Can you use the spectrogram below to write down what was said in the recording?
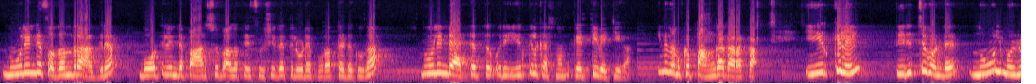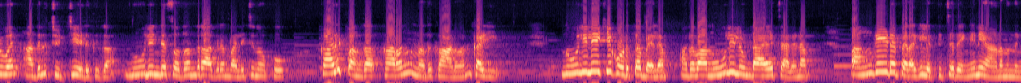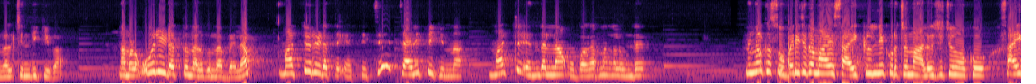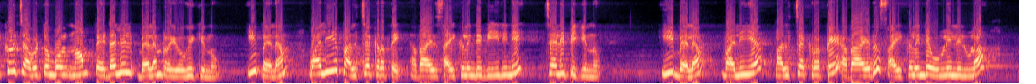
നൂലിന്റെ സ്വതന്ത്ര അഗ്രം ബോട്ടിലിന്റെ പാർശ്വഭാഗത്തെ സുഷിരത്തിലൂടെ പുറത്തെടുക്കുക. നൂലിന്റെ അറ്റത്ത് ഒരു ഈർക്കിൽ കഷ്ണം കെട്ടിവെക്കുക ഇനി നമുക്ക് പങ്ക കറക്കാം. ഈർക്കിലിൽ തിരിച്ചുകൊണ്ട് നൂൽ മുഴുവൻ അതിൽ ചുറ്റിയെടുക്കുക. നൂലിന്റെ സ്വതന്ത്രാഗ്രം വലിച്ചു നോക്കൂ. കളിപ്പങ്ക കറങ്ങുന്നത് കാണുവാൻ കഴിയും. നൂലിലേക്ക് കൊടുത്ത ബലം അഥവാ നൂലിലുണ്ടായ ചലനം പങ്കയുടെ പിറകിൽ എത്തിച്ചത് എങ്ങനെയാണെന്ന് നിങ്ങൾ ചിന്തിക്കുക. നമ്മൾ ഒരിടത്ത് നൽകുന്ന ബലം മറ്റൊരിടത്ത് എത്തിച്ച് ചലിപ്പിക്കുന്ന മറ്റ് എന്തെല്ലാം ഉപകരണങ്ങളുണ്ട്? നിങ്ങൾക്ക് സുപരിചിതമായ സൈക്കിളിനെ കുറിച്ചൊന്ന് ആലോചിച്ചു നോക്കൂ. സൈക്കിൾ ചവിട്ടുമ്പോൾ നാം പെഡലിൽ ബലം പ്രയോഗിക്കുന്നു. ഈ ബലം വലിയ പൽചക്രത്തെ അതായത് സൈക്കിളിന്റെ വീലിനെ ചലിപ്പിക്കുന്നു. ഈ ബലം വലിയ പൽചക്രത്തെ അതായത് സൈക്കിളിന്റെ ഉള്ളിലുള്ള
